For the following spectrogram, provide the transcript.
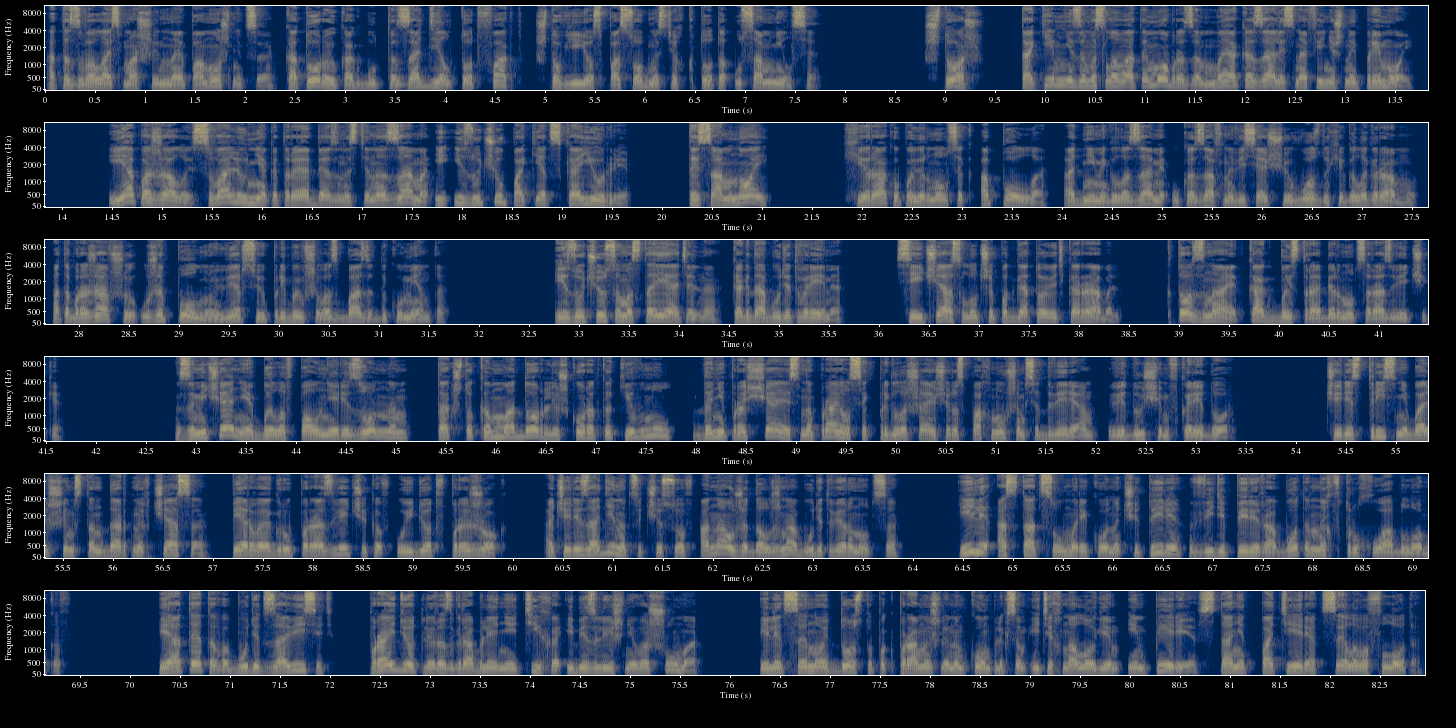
Отозвалась машинная помощница, которую как будто задел тот факт, что в ее способностях кто-то усомнился. Что ж, таким незамысловатым образом мы оказались на финишной прямой. Я, пожалуй, свалю некоторые обязанности на зама и изучу пакет с Каюрри. Ты со мной? Хираку повернулся к Аполло, одними глазами указав на висящую в воздухе голограмму, отображавшую уже полную версию прибывшего с базы документа. «Изучу самостоятельно, когда будет время. Сейчас лучше подготовить корабль. Кто знает, как быстро обернутся разведчики». Замечание было вполне резонным, так что коммодор лишь коротко кивнул, да не прощаясь, направился к приглашающе распахнувшимся дверям, ведущим в коридор. Через три с небольшим стандартных часа первая группа разведчиков уйдет в прыжок, а через 11 часов она уже должна будет вернуться. Или остаться у Марикона-4 в виде переработанных в труху обломков. И от этого будет зависеть, Пройдет ли разграбление тихо и без лишнего шума, или ценой доступа к промышленным комплексам и технологиям империи станет потеря целого флота?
